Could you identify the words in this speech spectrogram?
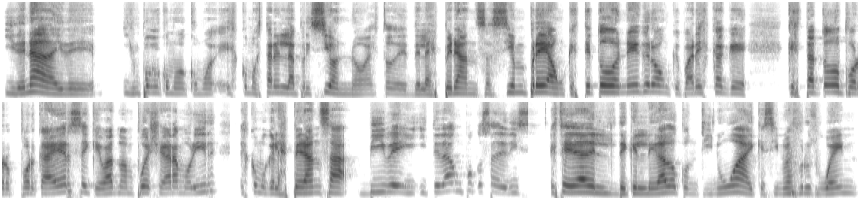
y de nada, y de y un poco como, como es como estar en la prisión, ¿no? Esto de, la esperanza. Siempre, aunque esté todo negro, aunque parezca que, está todo por, por, caerse y que Batman puede llegar a morir, es como que la esperanza vive y, te da un poco esa de, esta idea de que el legado continúa y que si no es Bruce Wayne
